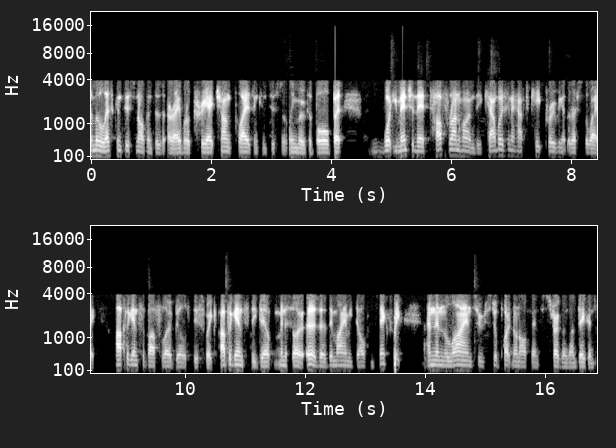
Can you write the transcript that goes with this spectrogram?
some of the less consistent offenses are able to create chunk plays and consistently move the ball. But what you mentioned there, tough run home. The Cowboys are going to have to keep proving it the rest of the way. Up against the Buffalo Bills this week, up against the Minnesota, uh, the, the Miami Dolphins next week, and then the Lions, who still potent on offense, struggling on defense.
